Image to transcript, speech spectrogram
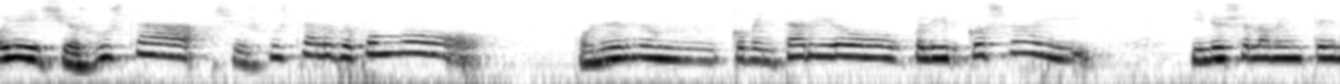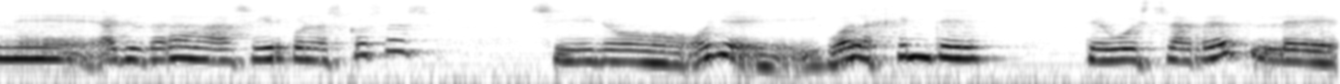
Oye, y si os gusta, si os gusta lo que pongo, poner un comentario o cualquier cosa y, y no solamente me ayudará a seguir con las cosas, sino, oye, igual a gente de vuestra red le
